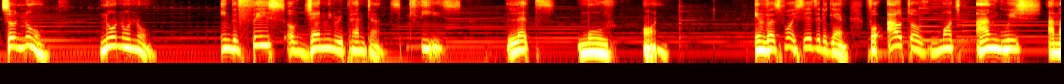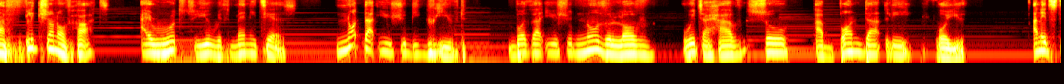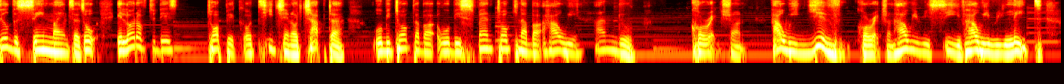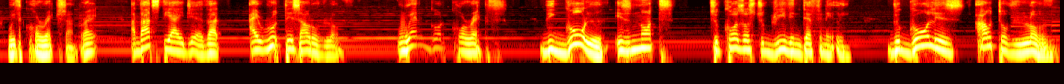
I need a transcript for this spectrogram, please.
So, no, no, no, no. In the face of genuine repentance, please let's move on. In verse 4, he says it again For out of much anguish and affliction of heart, I wrote to you with many tears. Not that you should be grieved, but that you should know the love which I have so abundantly for you. And it's still the same mindset. So, a lot of today's topic or teaching or chapter will be talked about, will be spent talking about how we handle correction how we give correction, how we receive, how we relate with correction, right? And that's the idea that I wrote this out of love. When God corrects, the goal is not to cause us to grieve indefinitely. The goal is out of love.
